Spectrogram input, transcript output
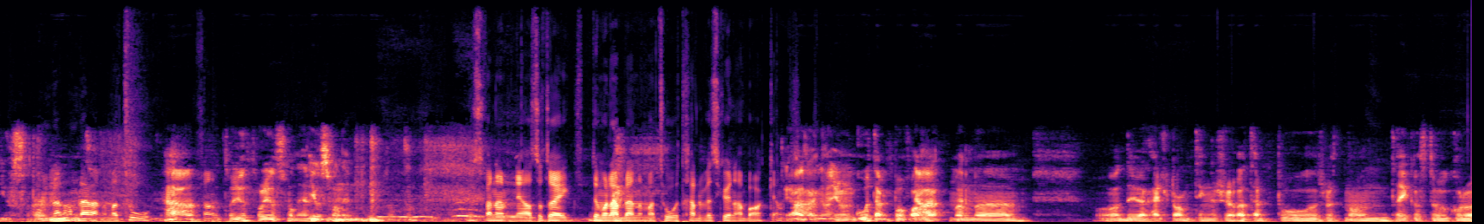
Jos van Emden. Han ble vel nummer to. Ja, jeg tror Jos van Emden. Jos van Emden. Jos van Emden, ja. Så tror jeg Dumoulin ble nummer to 30 sekunder bak. Ja, han gjorde en god tempo for ja. det, men uh, og det er jo en helt annen ting å kjøre tempo i slutten av en trekoster hvor du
